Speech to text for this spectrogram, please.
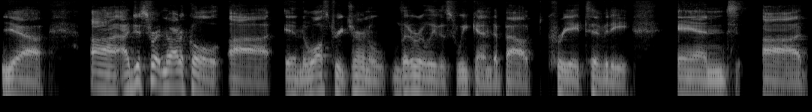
Yeah. Uh, I just read an article uh, in the Wall Street Journal literally this weekend about creativity and uh,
